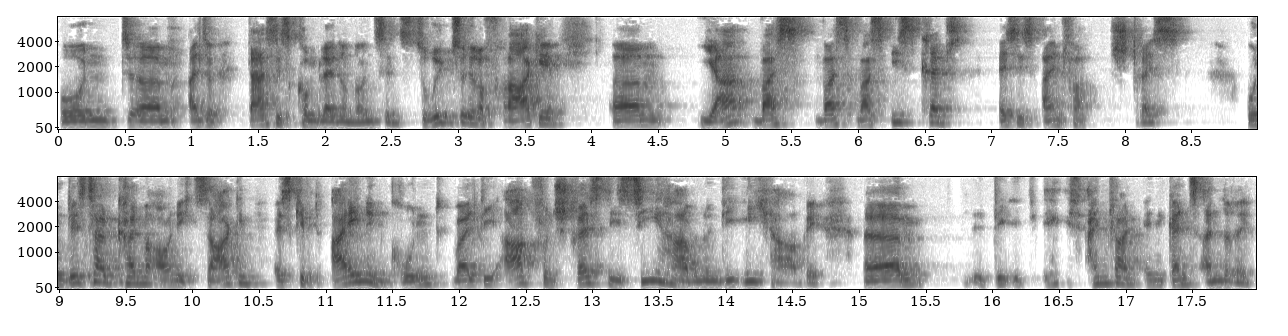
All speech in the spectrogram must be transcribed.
Und ähm, also das ist kompletter Nonsens. Zurück zu Ihrer Frage. Ähm, ja, was, was, was ist Krebs? Es ist einfach Stress. Und deshalb kann man auch nicht sagen, es gibt einen Grund, weil die Art von Stress, die Sie haben und die ich habe, ähm, die, die ist einfach eine ganz andere.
